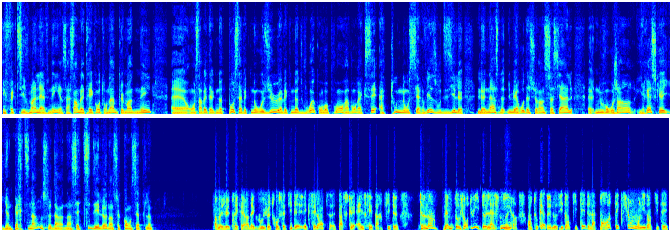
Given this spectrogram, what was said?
effectivement l'avenir. Ça semble être incontournable qu'à un moment donné, euh, on s'en va être avec notre pouce, avec nos yeux, avec notre voix, qu'on va pouvoir avoir accès à tous nos services. Vous disiez le, NAS, notre numéro d'assurance sociale, euh, nouveau genre. Il reste qu'il y a une pertinence dans cette idée-là, dans ce concept-là. Non, mais je vais être très clair avec vous. Je trouve cette idée excellente parce qu'elle fait partie de demain, même d'aujourd'hui, de l'avenir, en tout cas de nos identités, de la protection de mon identité.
